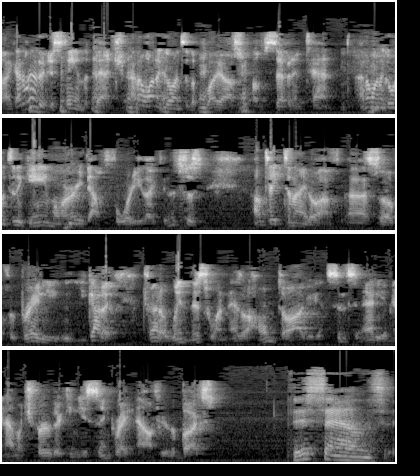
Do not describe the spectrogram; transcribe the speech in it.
Like I'd rather just stay on the bench. I don't want to go into the playoffs from seven and ten. I don't want to go into the game when we're already down forty. Like it's just, I'll take tonight off. Uh, so for Brady, you got to try to win this one as a home dog against Cincinnati. I mean, how much further can you sink right now if you're the Bucks? This sounds.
